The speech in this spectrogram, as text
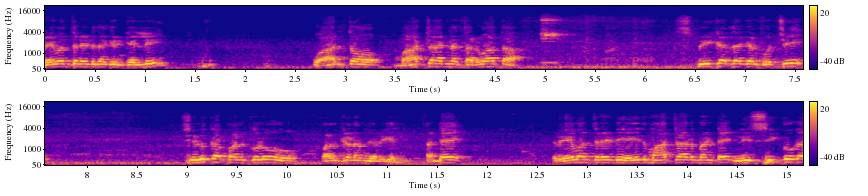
రేవంత్ రెడ్డి దగ్గరికి వెళ్ళి వారితో మాట్లాడిన తర్వాత స్పీకర్ దగ్గరకు వచ్చి చిలుక పలుకులు పలకడం జరిగింది. అంటే రేవంత్ రెడ్డి ఏది మాట్లాడమంటే నిస్సిగ్గుగా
